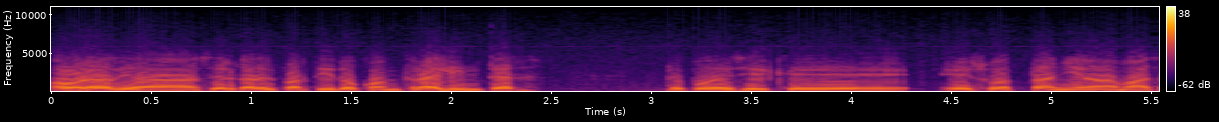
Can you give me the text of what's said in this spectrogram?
Ahora, de acerca del partido contra el Inter, le puedo decir que eso atañe nada más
